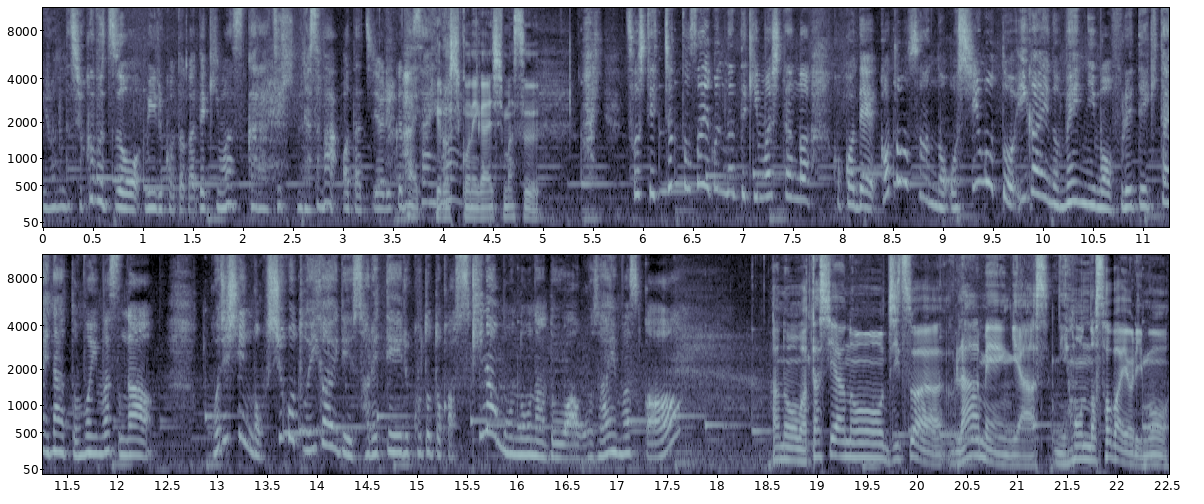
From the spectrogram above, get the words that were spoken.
いろんな植物を見ることができますからぜひ皆様お立ち寄りください、ね。はい、よろしくお願いします。はい、そしてちょっと最後になってきましたがここで加藤さんのお仕事以外の面にも触れていきたいなと思いますがご自身がお仕事以外でされていることとか好きなものなどはございますか？あの私あの実はラーメンや日本のそばよりも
